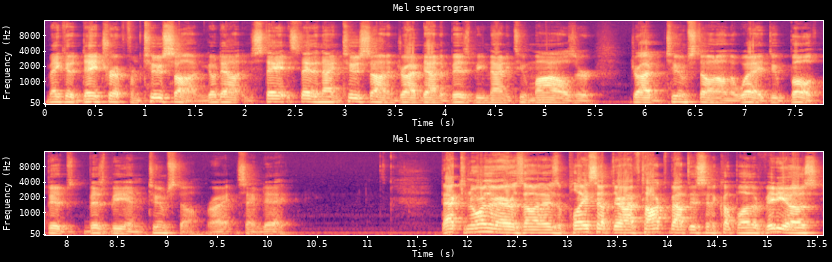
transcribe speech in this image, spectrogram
make it a day trip from Tucson. Go down, stay stay the night in Tucson, and drive down to Bisbee, 92 miles, or drive to Tombstone on the way. Do both Bis, Bisbee and Tombstone, right? Same day. Back to northern Arizona, there's a place up there. I've talked about this in a couple other videos,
